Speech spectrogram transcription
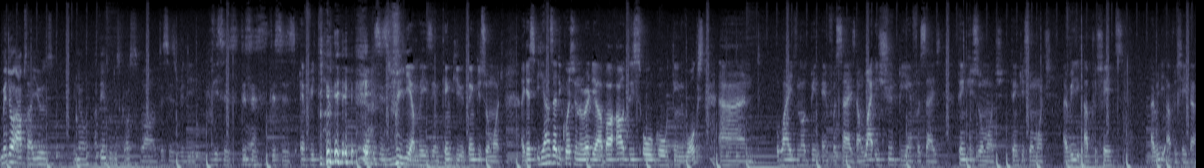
Major apps I use you know, are things we'll discuss. Wow, this is really this is this Yeah. is this is everything. Yeah. this is really amazing. Thank you, thank you so much. I guess he answered the question already about how this whole goal thing works and why it's not being emphasized and why it should be emphasized. Thank you so much. Thank you so much. I really appreciate I really appreciate that.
